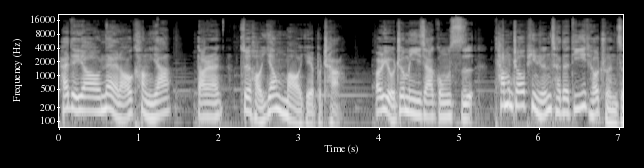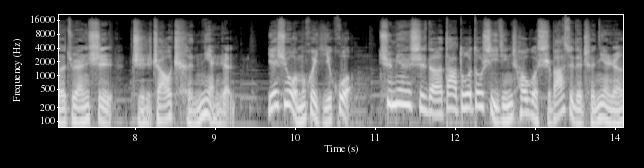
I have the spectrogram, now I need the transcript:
还得要耐劳抗压。当然，最好样貌也不差。而有这么一家公司，他们招聘人才的第一条准则居然是只招成年人。也许我们会疑惑，去面试的大多都是已经超过十八岁的成年人，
